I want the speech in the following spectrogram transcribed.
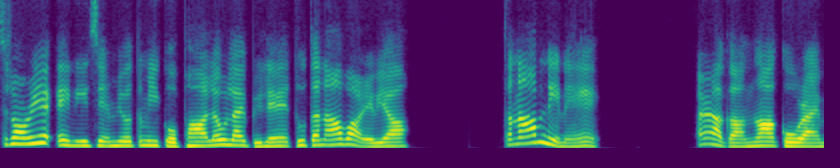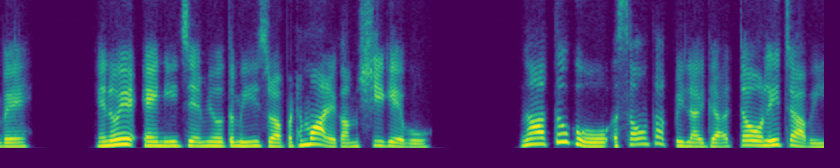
ကျွန်တော်ရဲ့အိမ်ကြီးချင်းအမျိုးသမီးကိုဘာလုပ်လိုက်ပြီလဲသူတနာပါတယ်ဗျာတနာမနေနဲ့အဲ့ဒါကငါကိုယ်တိုင်ပဲနင်တို့ရဲ့အိမ်ကြီးချင်းအမျိုးသမီးဆိုတာပထမတည်းကမရှိခဲ့ဘူးငါသူ့ကိုအဆုံးသတ်ပေးလိုက်တာအတော်လေးကြာပြီ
